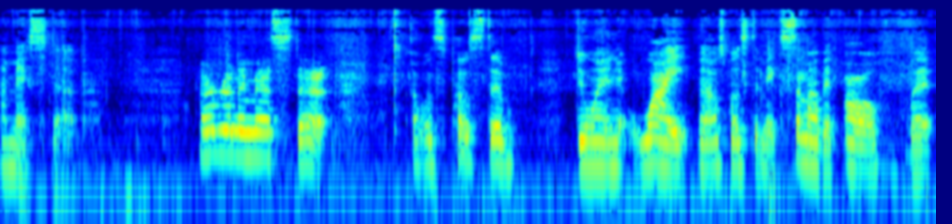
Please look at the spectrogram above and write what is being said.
I messed up. I really messed up. I was supposed to doing white, but I was supposed to mix some of it off, but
